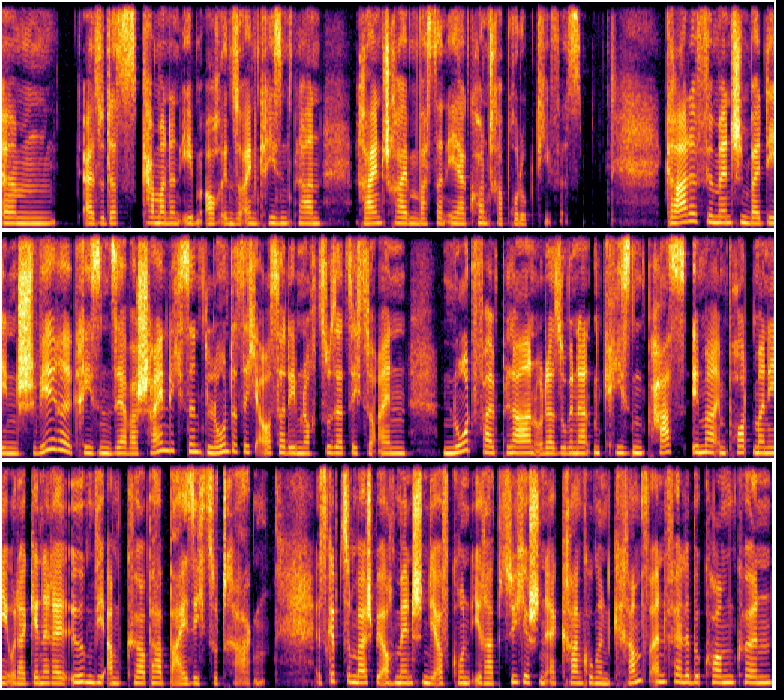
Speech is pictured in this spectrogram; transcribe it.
Ähm, also das kann man dann eben auch in so einen Krisenplan reinschreiben, was dann eher kontraproduktiv ist. Gerade für Menschen, bei denen schwere Krisen sehr wahrscheinlich sind, lohnt es sich außerdem noch zusätzlich so einen Notfallplan oder sogenannten Krisenpass immer im Portemonnaie oder generell irgendwie am Körper bei sich zu tragen. Es gibt zum Beispiel auch Menschen, die aufgrund ihrer psychischen Erkrankungen Krampfanfälle bekommen können.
